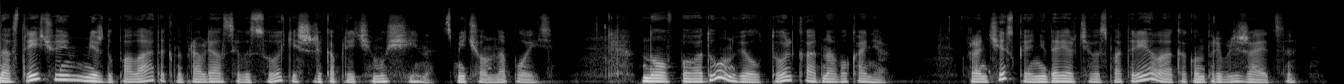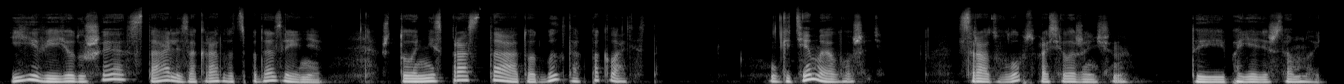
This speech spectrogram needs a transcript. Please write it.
Навстречу им между палаток направлялся высокий широкоплечий мужчина с мечом на поясе. Но в поводу он вел только одного коня. Франческа недоверчиво смотрела, как он приближается, и в ее душе стали закрадываться подозрения, что неспроста тот был так покладист. «Где моя лошадь?» Сразу в лоб спросила женщина. «Ты поедешь со мной?»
